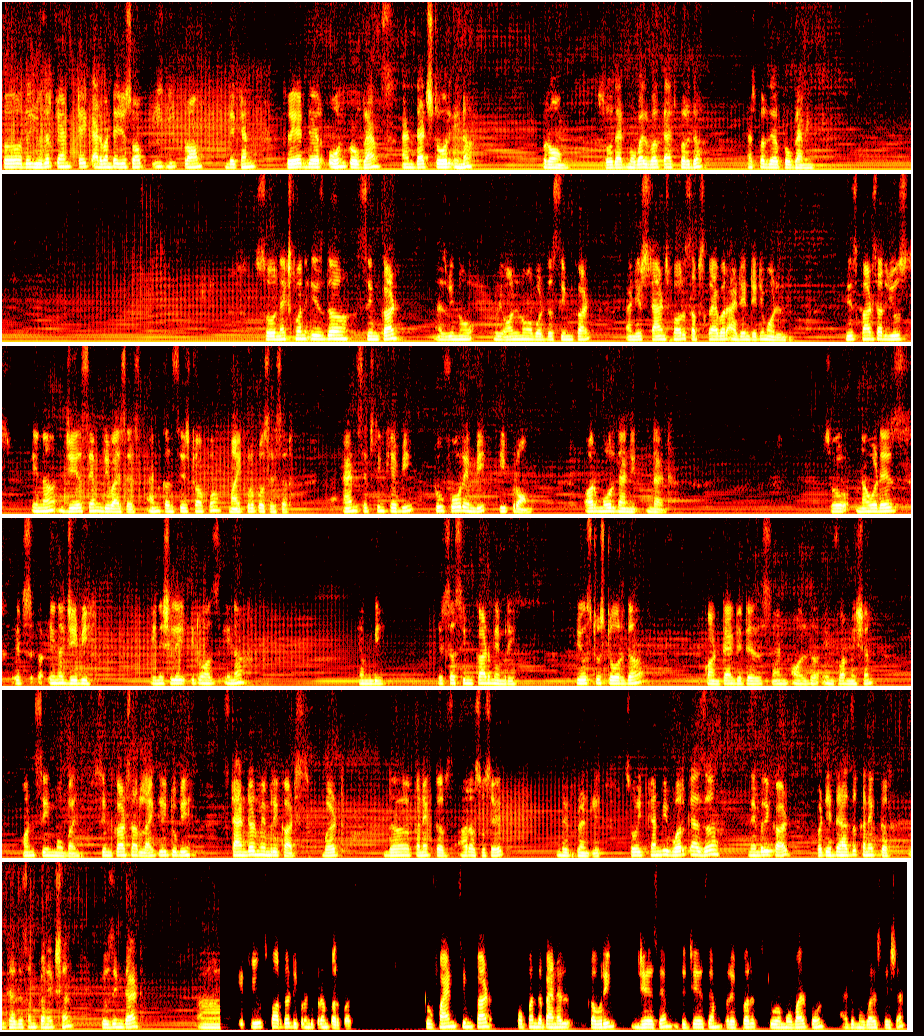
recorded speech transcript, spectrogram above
so the user can take advantages of EE EEPROM they can create their own programs and that store in a ROM so that mobile work as per the as per their programming. So next one is the sim card. As we know we all know about the sim card and it stands for subscriber identity module. These cards are used in a gsm devices and consist of a microprocessor and 16 kb to 4 mb eprom or more than that. So nowadays it's in a gb initially it was in a mb it's a sim card memory. Used to store the contact details and all the information on sim mobile. Sim cards are likely to be standard memory cards but the connectors are associated differently. So it can be work as a memory card but it has a connector. It has a, some connection using that uh, it used for the different different purpose. To find sim card open the panel covering GSM. The GSM refers to a mobile phone as a mobile station.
